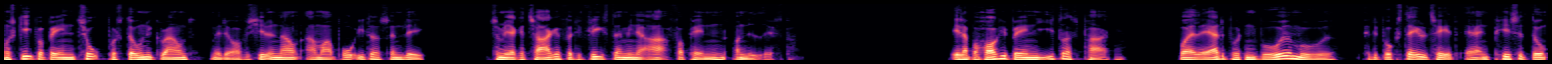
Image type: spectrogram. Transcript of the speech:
Måske på banen 2 på Stony Ground med det officielle navn Amagerbro Idrætsanlæg, som jeg kan takke for de fleste af mine ar fra panden og ned efter eller på hockeybanen i Idrætsparken, hvor jeg lærte på den våde måde, at det bogstaveligt talt er en pisse dum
